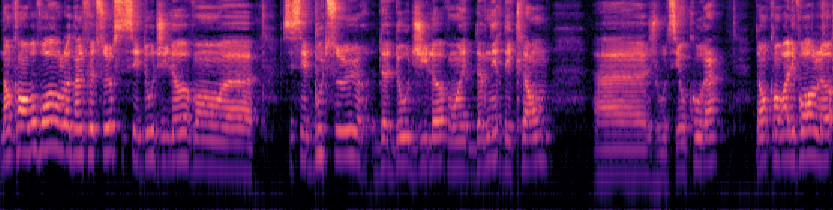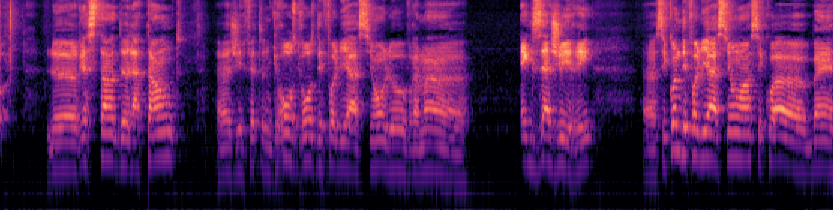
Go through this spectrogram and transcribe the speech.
Donc on va voir là, dans le futur si ces doji là vont si ces boutures de doji là vont devenir des clones, euh, je vous tiens au courant. Donc on va aller voir là, le restant de la tente. Euh, j'ai fait une grosse, grosse défoliation, là, vraiment euh, exagérée. c'est quoi une défoliation? Hein? C'est quoi? ben,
